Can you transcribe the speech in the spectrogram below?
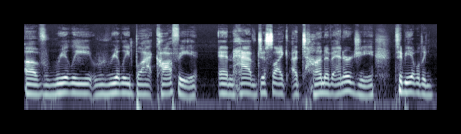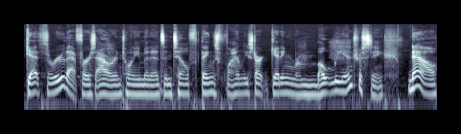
of really, really black coffee and have just like a ton of energy to be able to get through that first hour and 20 minutes until things finally start getting remotely interesting. Now,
